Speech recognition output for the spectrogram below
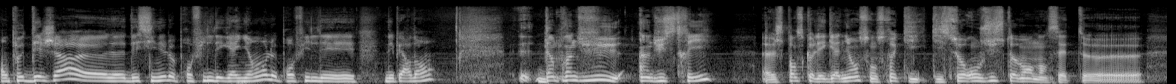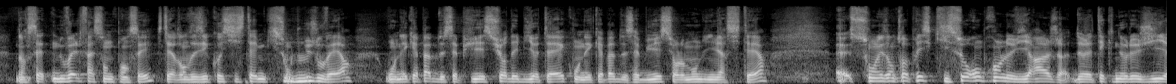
on peut déjà euh, dessiner le profil des gagnants, le profil des, des perdants? D'un point de vue industrie, je pense que les gagnants sont ceux qui, qui seront justement dans cette euh, dans cette nouvelle façon de penser, c'est-à-dire dans des écosystèmes qui sont mhm. plus ouverts, où on est capable de s'appuyer sur des biotech, où on est capable de s'appuyer sur le monde universitaire. Euh, sont les entreprises qui sauront prendre le virage de la technologie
